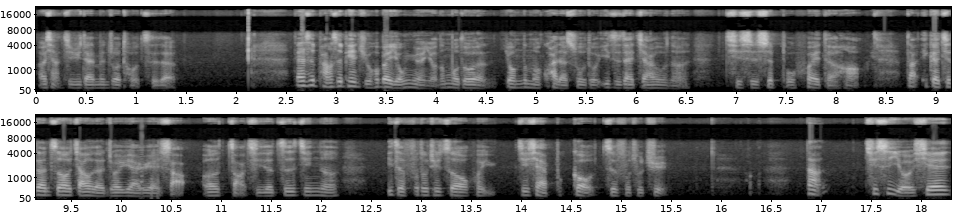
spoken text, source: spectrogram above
而想继续在那边做投资的。但是庞氏骗局会不会永远有那么多人用那么快的速度一直在加入呢？其实是不会的哈。到一个阶段之后，加入的人就会越来越少，而早期的资金呢，一直付出去之后，会接下来不够支付出去。那其实有一些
